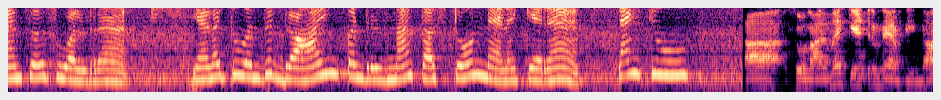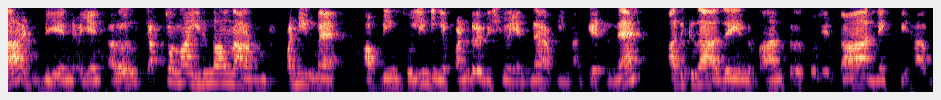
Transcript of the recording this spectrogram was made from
ஆன்சர் சொல்கிறேன் எனக்கு வந்து டிராயிங் பண்ணுறதுனா கஷ்டம்னு நினைக்கிறேன். தேங்க்யூ ஆ ஸோ நான் என்ன கேட்டிருந்தேன் அப்படின்னா என்- என்- அதாவது கஷ்டம் தான் இருந்தாலும் நான் பண்ணிடுவேன் அப்படின்னு சொல்லி நீங்க பண்ற விஷயம் என்ன அப்படின்னு நான் கேட்டிருந்தேன். அதுக்கு தான் அஜய் இந்த ஆன்சரை சொல்லியிருக்கான். Next we have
